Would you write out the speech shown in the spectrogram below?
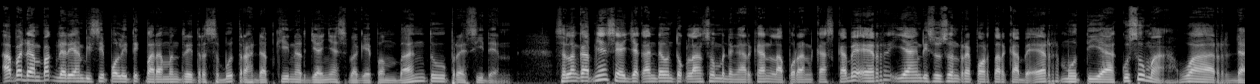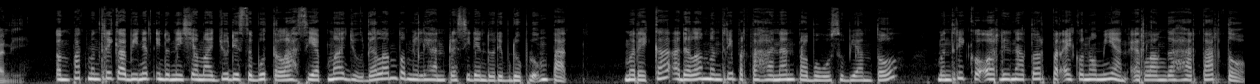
Apa dampak dari ambisi politik para menteri tersebut terhadap kinerjanya sebagai pembantu presiden? Selengkapnya saya ajak Anda untuk langsung mendengarkan laporan khas KBR yang disusun reporter KBR Mutia Kusuma Wardani. Empat Menteri Kabinet Indonesia Maju disebut telah siap maju dalam pemilihan Presiden 2024. Mereka adalah Menteri Pertahanan Prabowo Subianto, Menteri Koordinator Perekonomian Erlangga Hartarto,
